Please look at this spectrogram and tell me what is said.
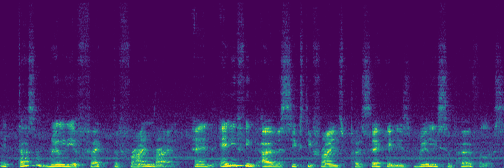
it doesn't really affect the frame rate. And anything over 60 frames per second is really superfluous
